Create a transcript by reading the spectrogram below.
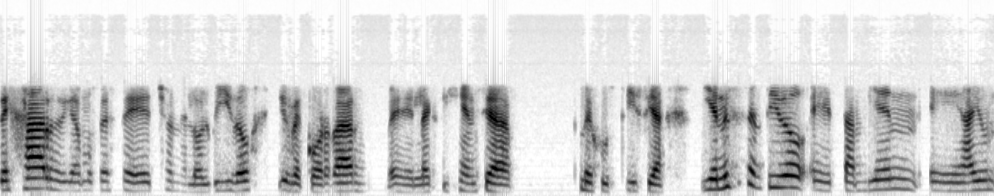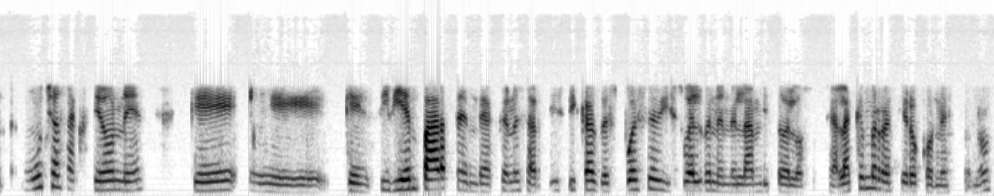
dejar, digamos, este hecho en el olvido y recordar eh, la exigencia de justicia. Y en ese sentido, eh, también eh, hay muchas acciones que, que si bien parten de acciones artísticas, después se disuelven en el ámbito de lo social. ¿A qué me refiero con esto? no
